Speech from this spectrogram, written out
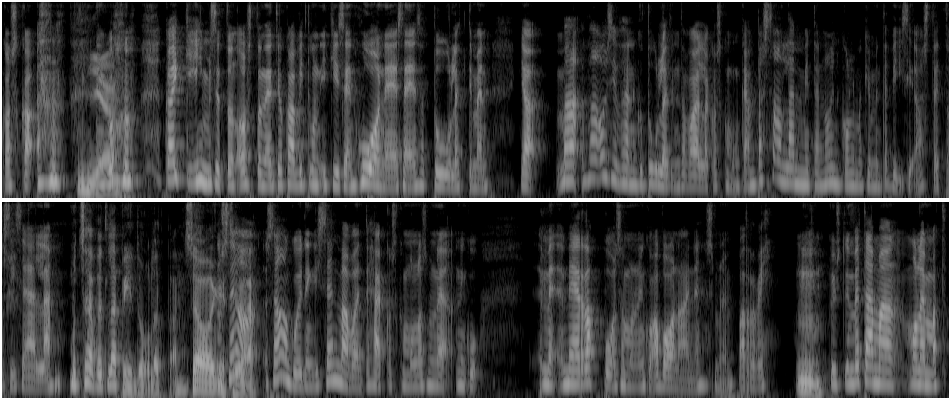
koska Joo. niinku, kaikki ihmiset on ostaneet joka vitun ikisen huoneeseensa tuulettimen. Ja mä, mä olisin vähän niinku tuuletinta vailla, koska mun kämpässä on lämmintä noin 35 astetta sisällä. Mutta sä voit läpi tuulettaa. Se on No oikeasti se, on, hyvä. se on kuitenkin, sen mä voin tehdä, koska mulla on semmoinen, niinku, me, meidän rappu on semmoinen niinku avonainen, semmoinen parvi. Mm. Pystyn vetämään molemmat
